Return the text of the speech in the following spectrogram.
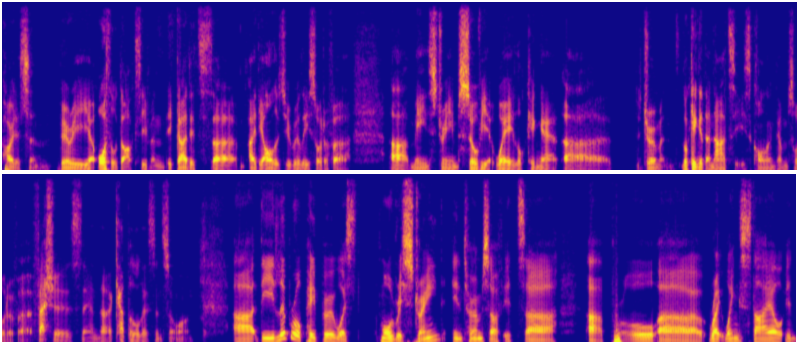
partisan, very orthodox. Even it got its ideology really sort of a, mainstream Soviet way, looking at the Germans, looking at the Nazis, calling them sort of uh, fascists and capitalists and so on. the liberal paper was more restrained in terms of its uh, pro uh, right wing style in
